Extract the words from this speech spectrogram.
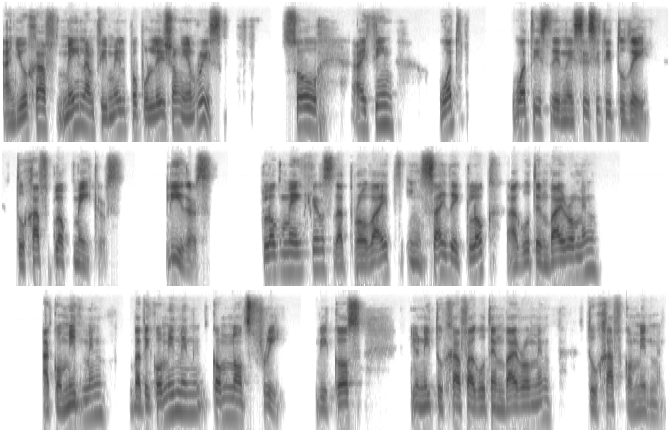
and you have male and female population in risk. So I think what what is the necessity today to have clockmakers, leaders, clockmakers that provide inside the clock a good environment, a commitment, but the commitment comes not free because you need to have a good environment to have commitment.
